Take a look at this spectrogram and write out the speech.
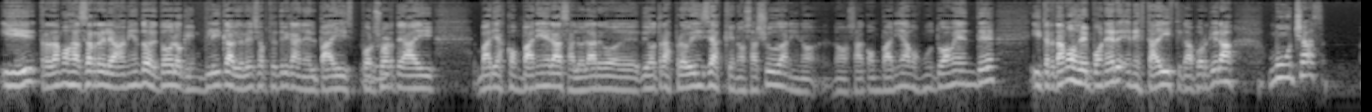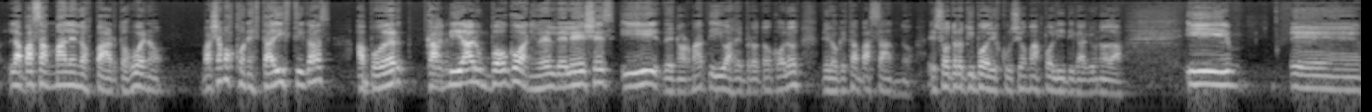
y tratamos de hacer relevamiento de todo lo que implica violencia obstétrica en el país. Por suerte hay varias compañeras a lo largo de, de otras provincias que nos ayudan y no- nos acompañamos mutuamente y tratamos de poner en estadística, porque era muchas la pasan mal en los partos. Bueno, vayamos con estadísticas a poder cambiar un poco a nivel de leyes y de normativas, de protocolos, de lo que está pasando. Es otro tipo de discusión más política que uno da. Y... Eh,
